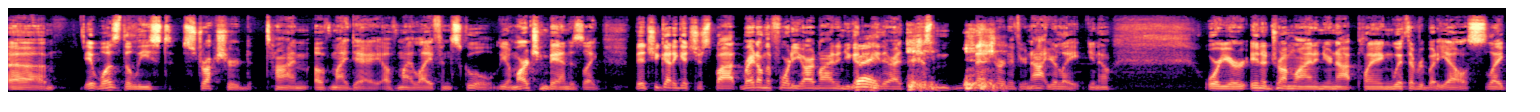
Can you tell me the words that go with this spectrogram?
Uh, it was the least structured time of my day, of my life in school. You know, marching band is like, bitch, you got to get your spot right on the 40 yard line and you got to be Right. there at this measure. And if you're not, you're late, you know? or you're in a drum line and you're not playing with everybody else. Like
